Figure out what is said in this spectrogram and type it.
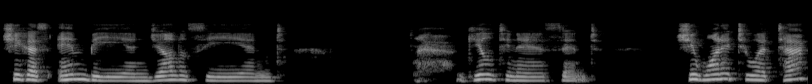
She has envy and jealousy and guiltiness and she wanted to attack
